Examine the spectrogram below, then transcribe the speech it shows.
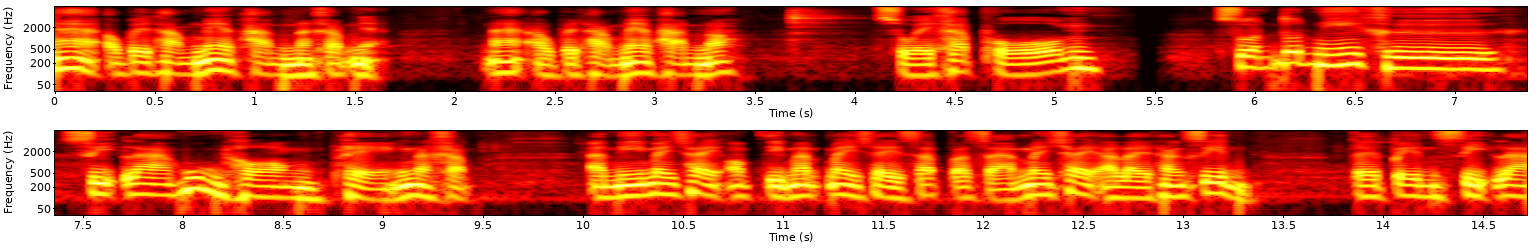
น่าเอาไปทำแม่พันธุ์นะครับเนี่ย น่าเอาไปทำแม่พันธุ์เนาะสวยครับผม ส่วนต้นนี้คือศิลาหุ้มทองแผงนะครับ อันนี้ไม่ใช่ออ t ติมัสไม่ใช่ซับประสานไม่ใช่อะไรทั้งสิ้น แต่เป็นศิลา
